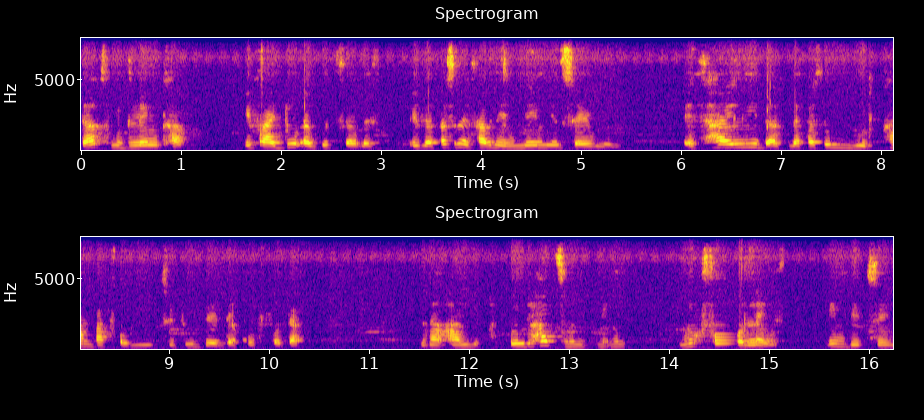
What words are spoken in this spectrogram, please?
that would link up if I do a good service, if the person is having a naming ceremony, it's highly that the person would come back for me to do the deco for that. Now, I'm, we would have to look for links in between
